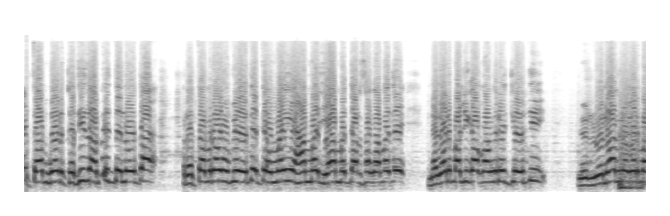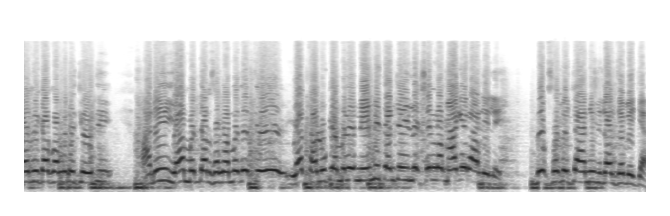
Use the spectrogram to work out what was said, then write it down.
प्रतापगड कधीच अपेक्षित नव्हता. प्रतापराव उभे होते तेव्हाही हा या मतदारसंघामध्ये नगरपालिका काँग्रेसची होती लोणार नगरपालिका काँग्रेसची होती आणि या मतदारसंघामध्ये ते या तालुक्यामध्ये नेहमी त्यांच्या इलेक्शनला मागे राहिलेले लोकसभेच्या आणि विधानसभेच्या.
